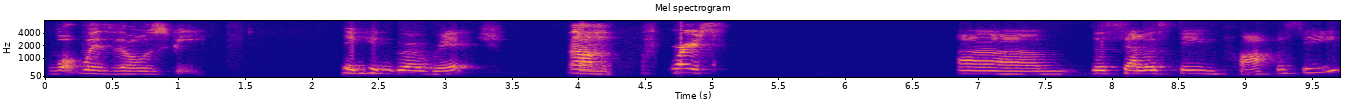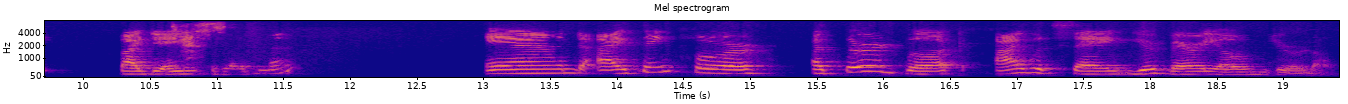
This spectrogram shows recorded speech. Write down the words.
what would those be? Think and Grow Rich. Oh, of course. Um, the Celestine Prophecy by James yes. Redman. And I think for a third book, I would say your very own journal.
